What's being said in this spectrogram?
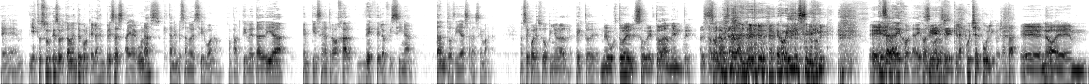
Eh, y esto surge sobre todo porque las empresas, hay algunas que están empezando a decir, bueno, a partir de tal día empiecen a trabajar desde la oficina tantos días a la semana. No sé cuál es su opinión al respecto de... Me gustó el sobre todamente. Alta palabra. es buenísimo. Eh, Esa la dejo, la dejo en el que la escuche el público, ya está. Eh, no, em,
